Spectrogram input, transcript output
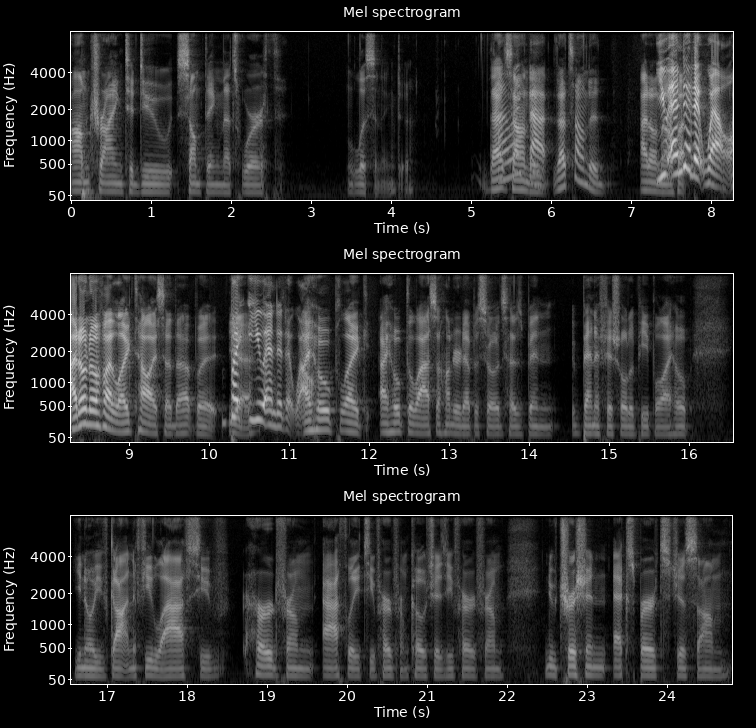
I'm trying to do something that's worth listening to. That I like sounded that. that. sounded I don't You know. I- ended it well, I don't know if I liked how I said that, but but yeah. you ended it well. I hope like I hope the last 100 episodes has been beneficial to people. I hope you know you've gotten a few laughs, you've heard from athletes, you've heard from coaches, you've heard from nutrition experts just um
